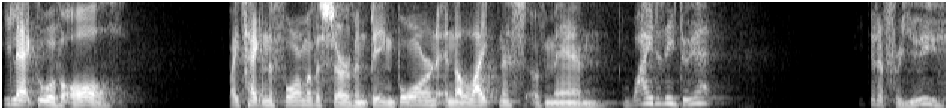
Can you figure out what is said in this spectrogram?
He let go of all by taking the form of a servant, being born in the likeness of men. Why did he do it? He did it for you, he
